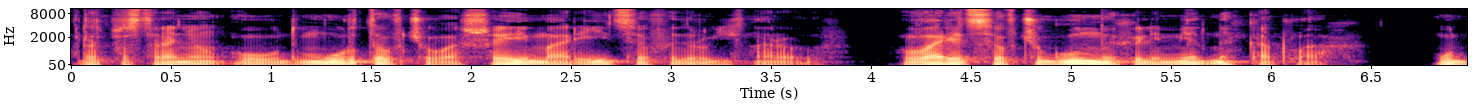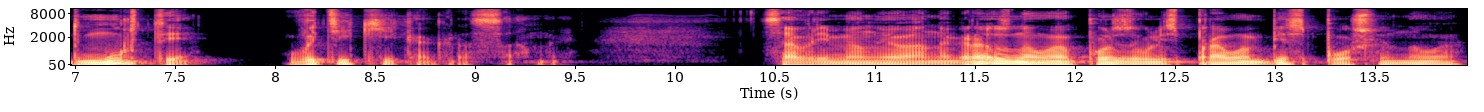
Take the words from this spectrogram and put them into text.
Распространен у удмуртов, чувашей, марийцев и других народов. Варится в чугунных или медных котлах. Удмурты – ватики как раз самые. Со времен Иоанна Грозного пользовались правом беспошлинного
